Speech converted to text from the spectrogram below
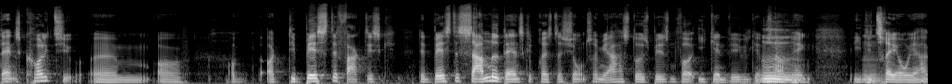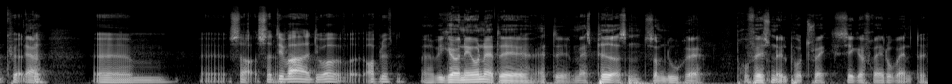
dansk kollektiv. Øh, og, og, og det bedste faktisk, den bedste samlede danske præstation, som jeg har stået i spidsen for i Gent Wevelgem Mm. sammenhæng, i de Mm. tre år, jeg har kørt Ja. det. Øhm, øh, så så det, var, det var opløftende. Vi kan jo nævne, at, øh, at Mads Pedersen, som nu er professionel på track, sikkert Fredo vandt det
